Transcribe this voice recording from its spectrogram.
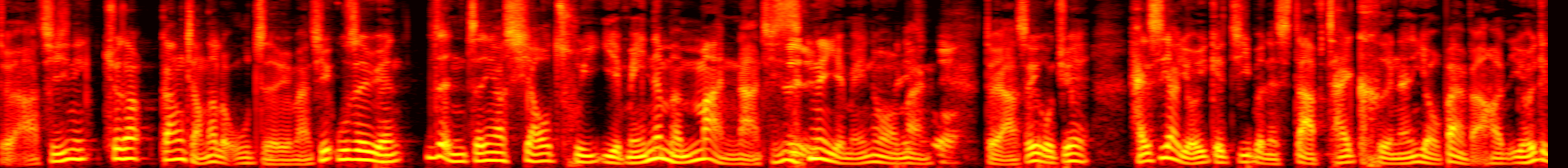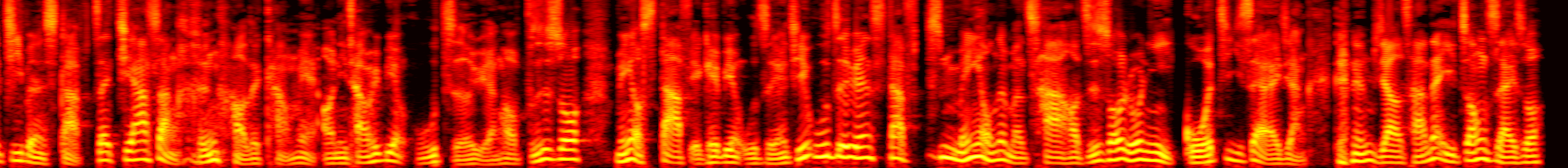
对啊，其实你就像刚刚讲到的吴哲源嘛，其实吴哲源认真要消吹也没那么慢呐、啊，其实真的也没那么慢。对啊，所以我觉得还是要有一个基本的 staff 才可能有办法哈，有一个基本的 staff 再加上很好的 command 哦，你才会变吴哲源哈，不是说没有 staff 也可以变吴哲源。其实吴哲源 staff 是没有那么差哈，只是说如果你以国际赛来讲可能比较差，但以中职来说。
